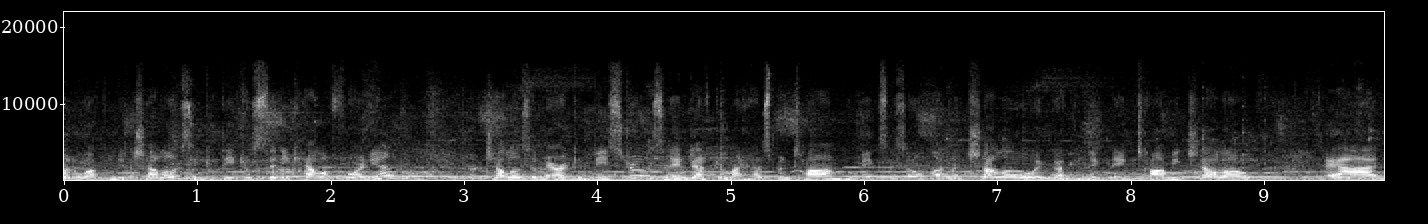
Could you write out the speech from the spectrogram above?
and welcome to Cellos in Cathedral City, California. Cello's American Bistro is named after my husband Tom, who makes his own lemon limoncello and got the nickname Tommy Cello and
